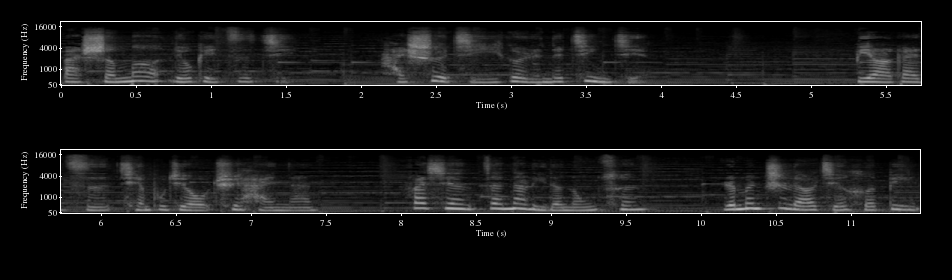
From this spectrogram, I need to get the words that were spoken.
把什么留给自己，还涉及一个人的境界。比尔盖茨前不久去海南，发现在那里的农村。人们治疗结核病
